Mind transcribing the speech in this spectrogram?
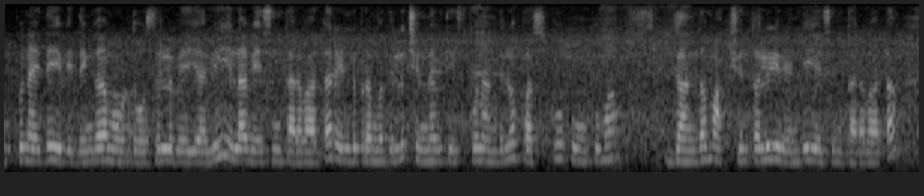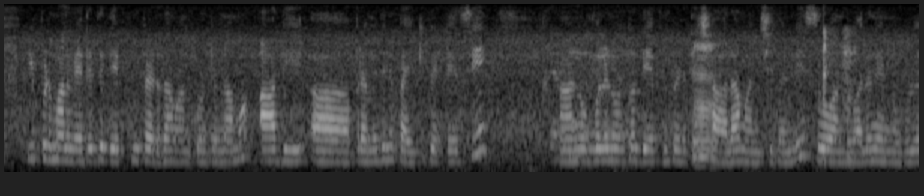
ఉప్పునైతే ఈ విధంగా మూడు దోశలు వేయాలి. ఇలా వేసిన తర్వాత రెండు ప్రమదులు చిన్నవి తీసుకొని అందులో పసుపు కుంకుమ గంధం అక్షింతలు ఈ రెండు వేసిన తర్వాత ఇప్పుడు మనం ఏదైతే దీపం పెడదాం అనుకుంటున్నామో ఆ దీ ఆ ప్రమిదిని పైకి పెట్టేసి నువ్వుల నూనెతో దీపం పెడితే చాలా మంచిదండి. సో అందువల్ల నేను నువ్వుల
